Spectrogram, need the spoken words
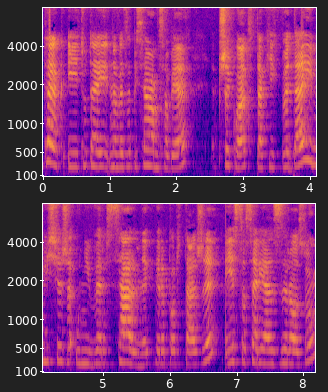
Tak, i tutaj nawet zapisałam sobie, przykład takich, wydaje mi się, że uniwersalnych reportaży. Jest to seria Zrozum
